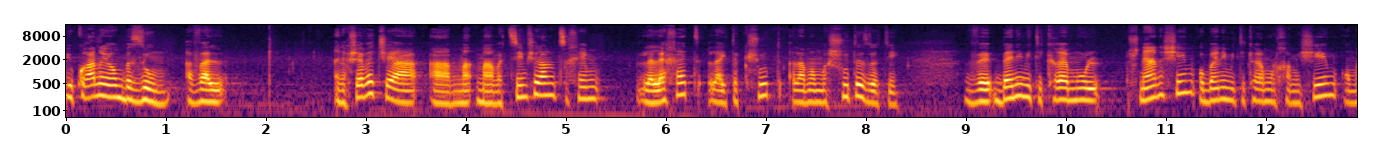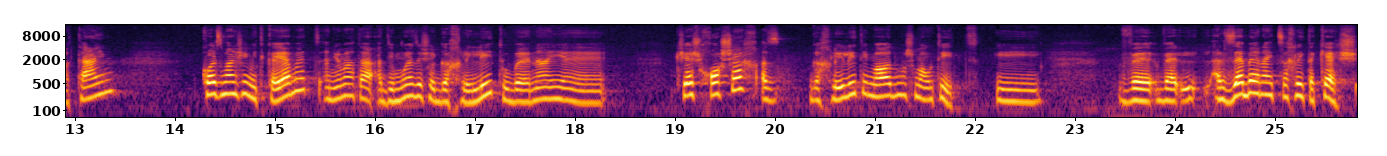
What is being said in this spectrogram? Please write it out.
יוקרן היום בזום, אבל אני חושבת שהמאמצים שלנו צריכים ללכת להתעקשות על הממשות הזאת, ובין אם היא תקרה מול שני אנשים, או בין אם היא תקרה מול 50 או 200, כל זמן שהיא מתקיימת, אני אומרת, הדימוי הזה של גחלילית הוא בעיניי, אה, כשיש חושך, אז גחלילית היא מאוד משמעותית. היא... ו- ועל זה בעיניי צריך להתעקש,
